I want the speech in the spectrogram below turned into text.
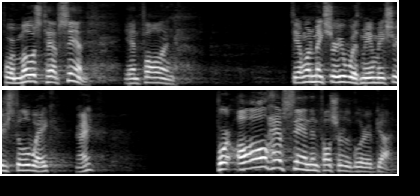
For most have sinned and fallen. See, I want to make sure you're with me and make sure you're still awake, right? For all have sinned and fall short of the glory of God.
